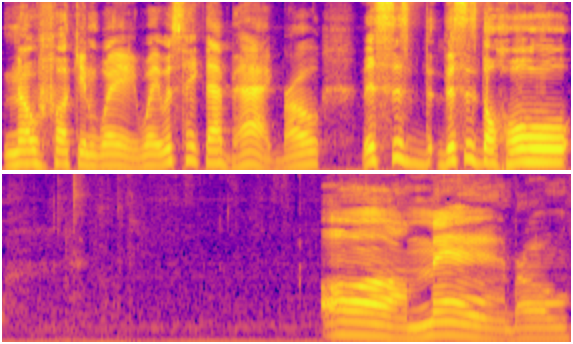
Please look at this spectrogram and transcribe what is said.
No fucking way. Wait, let's take that back, bro. This is th- this is the whole. Oh man, bro,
